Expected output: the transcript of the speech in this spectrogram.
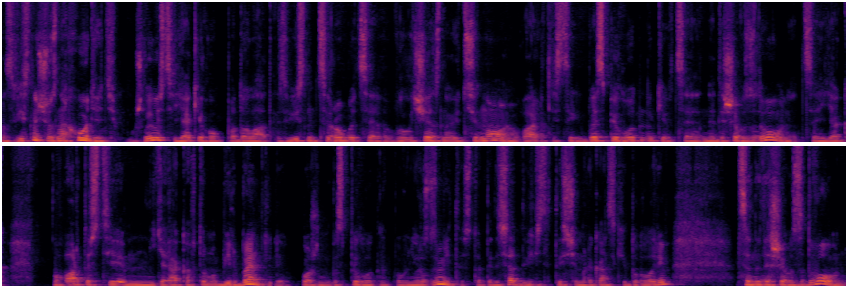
Звісно, що знаходять можливості, як його подолати. Звісно, це робиться величезною ціною. Вартість цих безпілотників це не дешеве задоволення, це як вартості, як автомобіль Бентлі. Кожен безпілотник повинні розуміти: 150-200 тисяч американських доларів. Це не дешеве задоволення.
